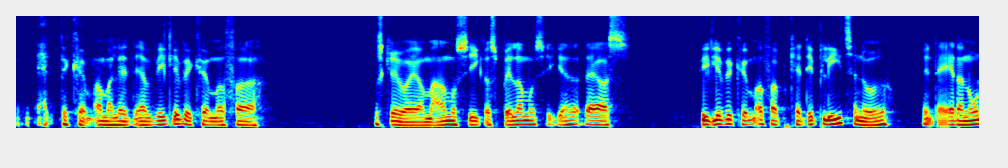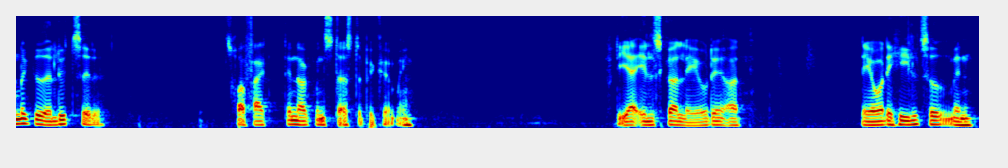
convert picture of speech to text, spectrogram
Jamen, alt bekymrer mig lidt. Jeg er virkelig bekymret for... Nu skriver jeg jo meget musik og spiller musik. Jeg er også virkelig bekymret for, kan det blive til noget? En dag er der nogen, der gider at lytte til det. Jeg tror faktisk, det er nok min største bekymring. Fordi jeg elsker at lave det, og laver det hele tiden, men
